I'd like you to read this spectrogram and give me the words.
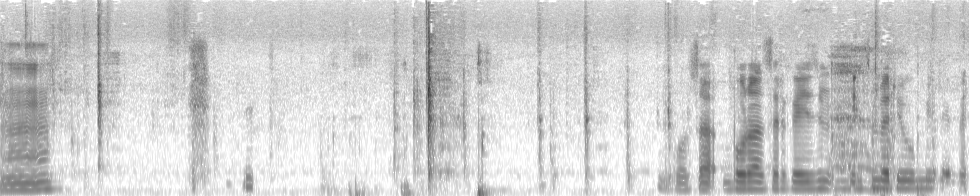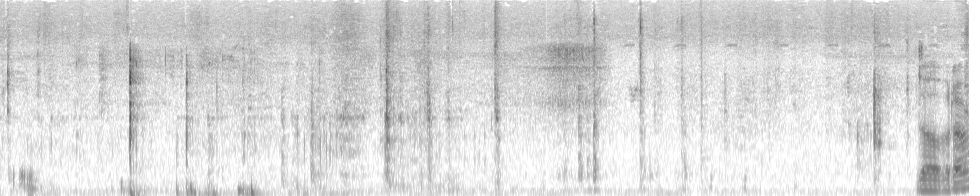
Mhm. Burazer ga izme- izmeri u milimetrima. Dobro.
